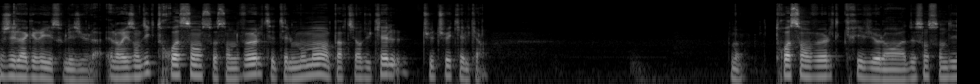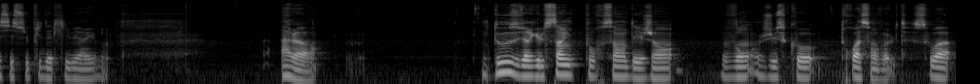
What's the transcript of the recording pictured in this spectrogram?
J'ai la grille sous les yeux là. Alors ils ont dit que 360 volts c'était le moment à partir duquel tu tuais quelqu'un. 300 volts, cri violent. À 270, il supplie d'être libéré. Alors, 12,5% des gens vont jusqu'au 300 volts, soit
